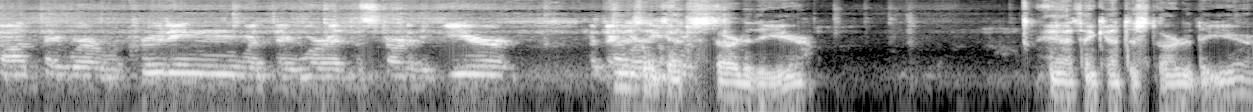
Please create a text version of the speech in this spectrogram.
thought they were recruiting, what they were at the start of the year? What they I were think at the start of the year. Yeah, I think at the start of the year.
